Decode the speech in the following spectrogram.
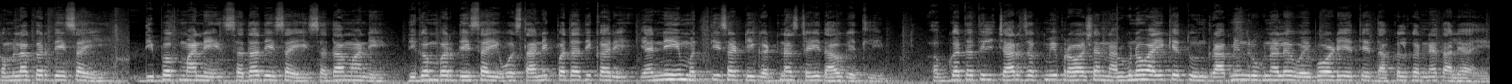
कमलाकर देसाई दीपक माने सदा देसाई सदा माने दिगंबर देसाई व स्थानिक पदाधिकारी यांनीही मदतीसाठी घटनास्थळी धाव घेतली. अपघातातील चार जखमी प्रवाशांना रुग्णवाहिकेतून ग्रामीण रुग्णालय वैभववाडी येथे दाखल करण्यात आले आहे.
